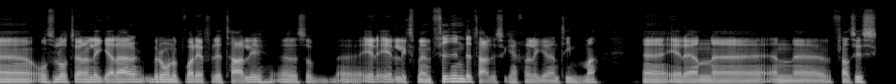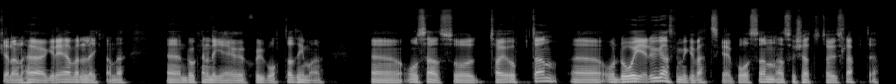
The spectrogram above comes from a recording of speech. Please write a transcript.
Eh, och så låter jag den ligga där beroende på vad det är för detalj. Eh, så, eh, är, det, är det liksom en fin detalj så kanske den ligger en timma. Eh, är det en, eh, en eh, fransysk eller en högrev eller liknande eh, då kan den ligga i 7-8 timmar. Eh, och sen så tar jag upp den eh, och då är det ju ganska mycket vätska i påsen. Alltså köttet har ju släppt det.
